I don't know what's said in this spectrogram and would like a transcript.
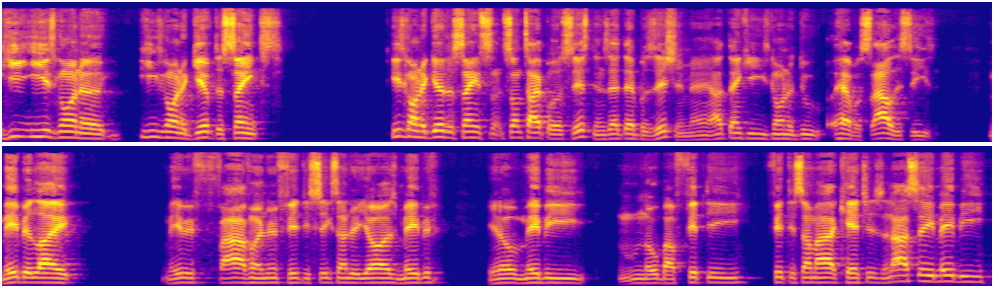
he, he is to he's to give the Saints he's going to give the Saints some, some type of assistance at that position, man. I think he's going to do have a solid season. maybe like maybe 550, 600 yards, maybe, you know, maybe, you know, about 50, 50 some odd catches. And I say maybe,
